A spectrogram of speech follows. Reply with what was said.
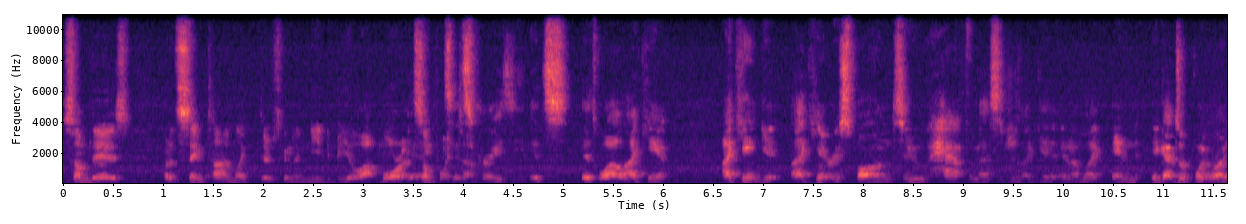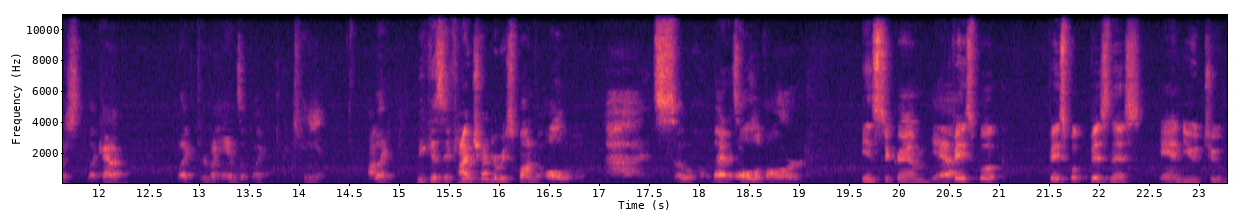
some days. But at the same time, like there's going to need to be a lot more at Yeah, some point in it's time. crazy. It's it's wild. I can't I can't get I can't respond to half the messages I get, and I'm like, and it got to a point where I just like kind of like threw my hands up, like I can't, I- like because if you I try to respond to all of them. it's so hard. That is All of hard. Instagram, Yeah. Facebook, Facebook Business, and YouTube.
